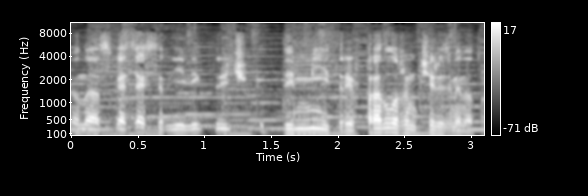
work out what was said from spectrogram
У нас в гостях Сергей Викторович Дмитриев. Продолжим через минуту.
